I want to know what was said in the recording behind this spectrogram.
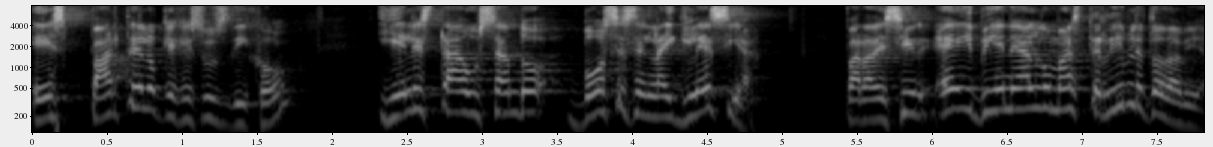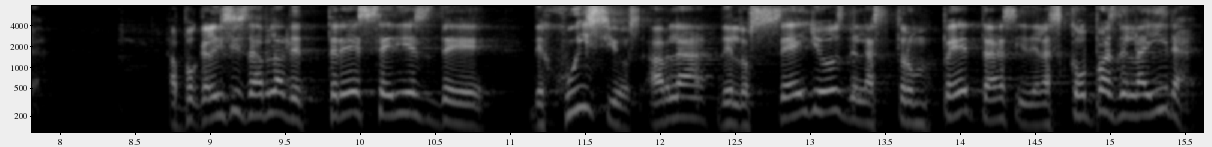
es parte de lo que Jesús dijo. Y Él está usando voces en la iglesia para decir, hey, viene algo más terrible todavía. Apocalipsis habla de tres series de, juicios, habla de los sellos, de las trompetas y de las copas de la ira.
